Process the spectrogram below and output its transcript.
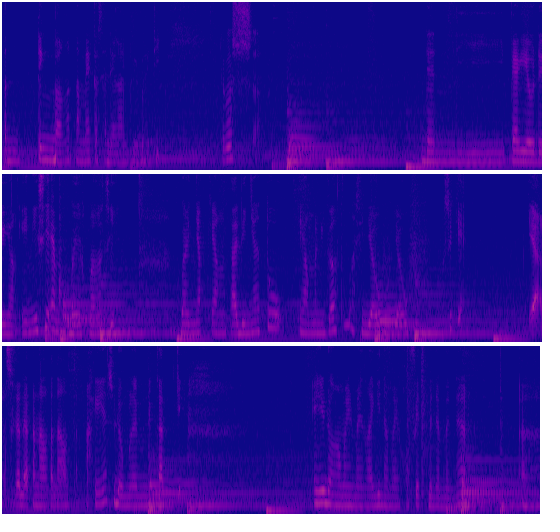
penting banget namanya kesadaran pribadi. Terus dan di periode yang ini sih emang banyak banget sih. Banyak yang tadinya tuh yang meninggal tuh masih jauh-jauh. Maksudnya kayak ya sekedar kenal-kenal. Akhirnya sudah mulai mendekat kayak ini udah gak main-main lagi namanya covid. Bener-bener uh,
